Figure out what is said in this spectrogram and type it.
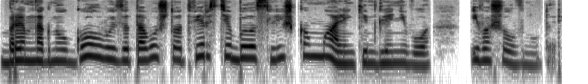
Брэм нагнул голову из-за того, что отверстие было слишком маленьким для него, и вошел внутрь.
